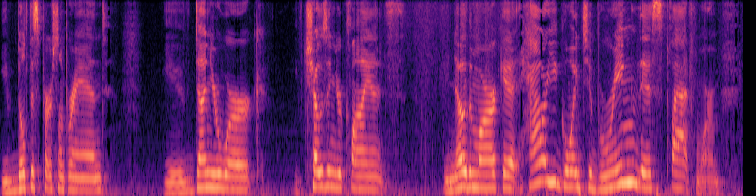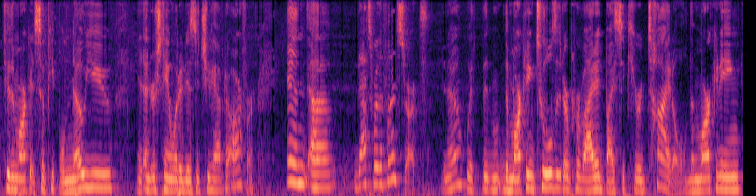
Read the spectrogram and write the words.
You've built this personal brand, you've done your work, you've chosen your clients, you know the market. How are you going to bring this platform to the market so people know you and understand what it is that you have to offer? And uh, that's where the fun starts you know, with the, the marketing tools that are provided by Secured Title, the marketing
